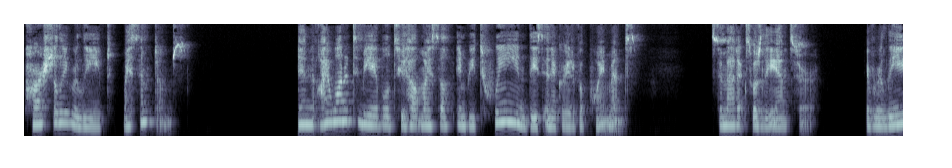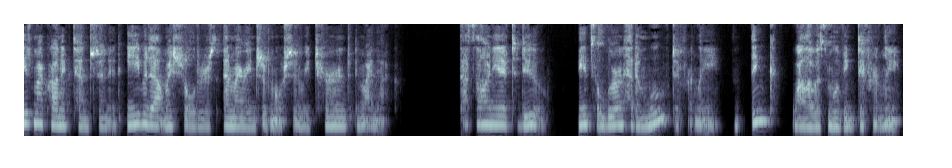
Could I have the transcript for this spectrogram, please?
partially relieved my symptoms. And I wanted to be able to help myself in between these integrative appointments. Somatics was the answer. It relieved my chronic tension, it evened out my shoulders, and my range of motion returned in my neck. That's all I needed to do. I needed to learn how to move differently and think while I was moving differently.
